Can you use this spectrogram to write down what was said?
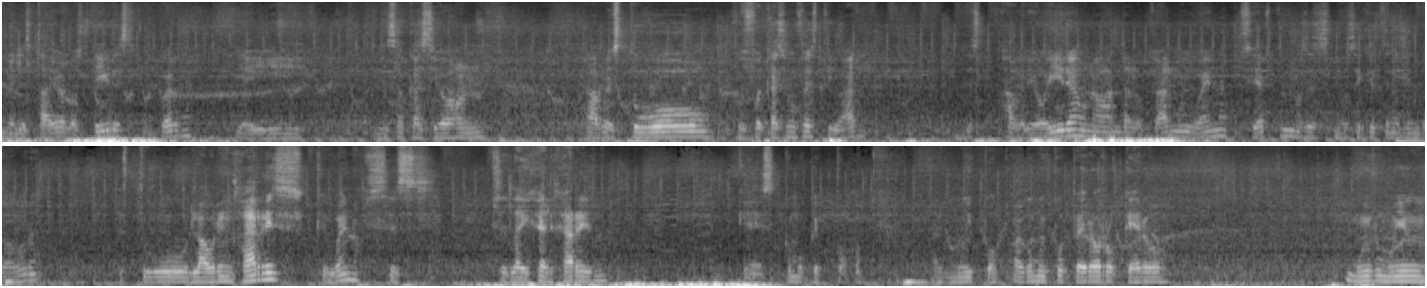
en el estadio de los Tigres me acuerdo y ahí en esa ocasión estuvo pues fue casi un festival. Es- abrió Ira una banda local muy buena por cierto no sé no sé qué están haciendo ahora. Estuvo Lauren Harris que bueno pues es pues es la hija del Harris ¿no? que es como que pop algo muy pop algo muy popero rockero muy muy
